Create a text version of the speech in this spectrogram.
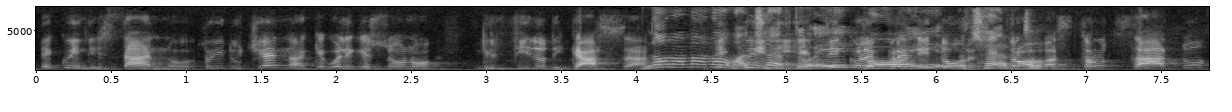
e quindi stanno riducendo anche quelli che sono il fido di cassa. No, no, no, no e ma certo, il piccolo poi, imprenditore certo. si trova strozzato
